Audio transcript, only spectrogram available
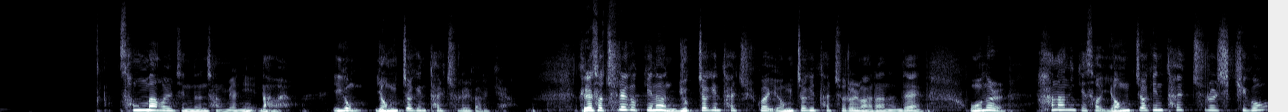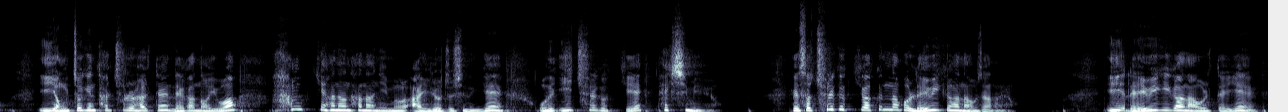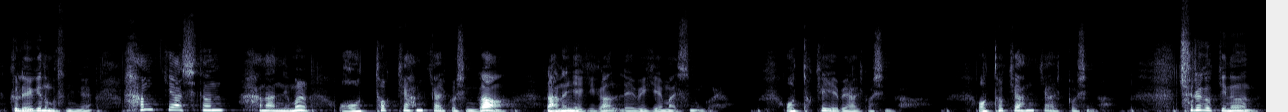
성막을 짓는 장면이 나와요. 이건 영적인 탈출을 가리켜요. 그래서 출애굽기는 육적인 탈출과 영적인 탈출을 말하는데 오늘 하나님께서 영적인 탈출을 시키고 이 영적인 탈출을 할 때 내가 너희와 함께하는 하나님을 알려주시는 게 오늘 이 출애굽기의 핵심이에요. 그래서 출애굽기가 끝나고 레위기가 나오잖아요. 이 레위기가 나올 때에 그 레위기는 무슨 얘기예요? 함께 하시던 하나님을 어떻게 함께 할 것인가? 라는 얘기가 레위기의 말씀인 거예요. 어떻게 예배할 것인가? 어떻게 함께 할 것인가? 출애굽기는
